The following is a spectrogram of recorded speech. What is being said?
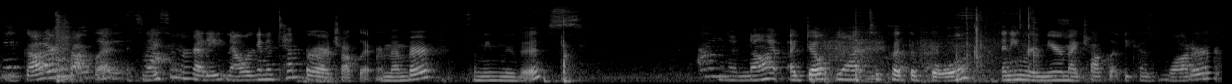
we've got our chocolate. It's nice and ready. Now we're going to temper our chocolate. Remember? So let me move this. And I'm not, I don't want to put the bowl anywhere near my chocolate because water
